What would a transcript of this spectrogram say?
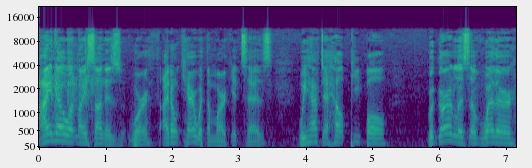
I know what my son is worth. I don't care what the market says. We have to help people regardless of whether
